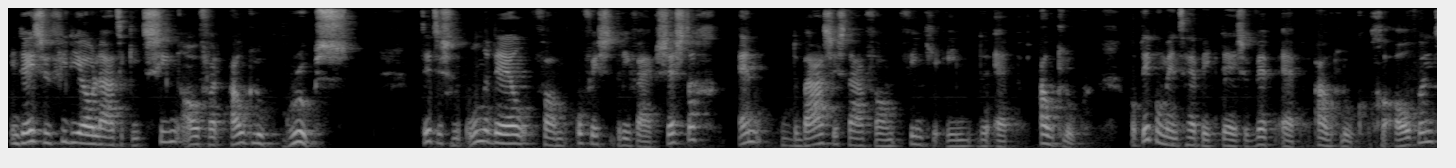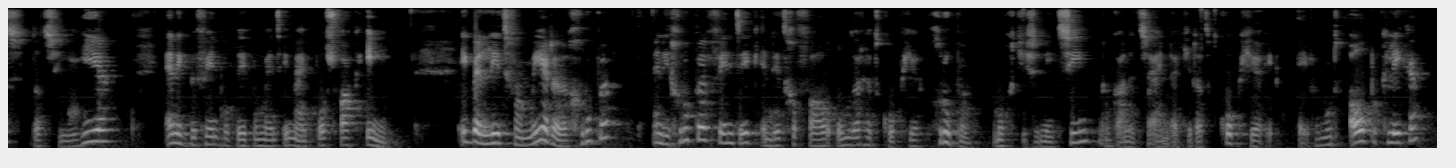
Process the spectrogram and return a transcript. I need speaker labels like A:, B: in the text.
A: In deze video laat ik iets zien over Outlook Groups. Dit is een onderdeel van Office 365 en de basis daarvan vind je in de app Outlook. Op dit moment heb ik deze webapp Outlook geopend, dat zie je hier. En ik bevind me op dit moment in mijn postvak in. Ik ben lid van meerdere groepen en die groepen vind ik in dit geval onder het kopje groepen. Mocht je ze niet zien, dan kan het zijn dat je dat kopje even moet openklikken.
